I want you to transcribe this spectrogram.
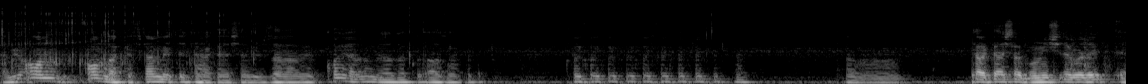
Tabii 10 10 dakika falan bekletin arkadaşlar. Bir zararı koy yavrum biraz daha koy ağzına kadar. Koy koy koy koy koy koy koy koy. koy. Tamam. Evet arkadaşlar bunun içi de böyle e,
